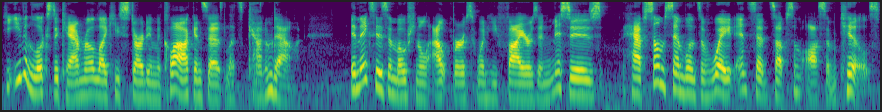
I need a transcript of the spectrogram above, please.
He even looks to camera like he's starting the clock and says, Let's count him down. It makes his emotional outbursts when he fires and misses have some semblance of weight and sets up some awesome kills.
